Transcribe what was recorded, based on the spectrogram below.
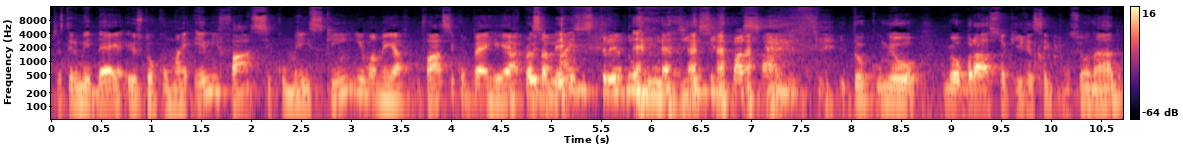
vocês terem uma ideia, eu estou com uma M-face com meia skin e uma meia face com PRF É a para coisa saber. mais estranha do mundo, diga-se de passagem. E tô com o meu, meu braço aqui recém-funcionado,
